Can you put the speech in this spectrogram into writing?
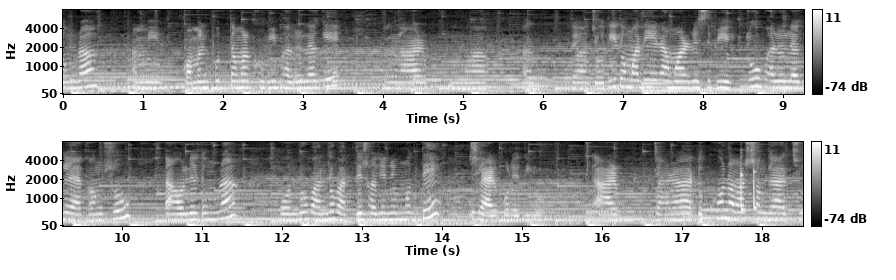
তোমরা। আমি কমেন্ট পড়তে আমার খুবই ভালো লাগে। আর যদি তোমাদের আমার রেসিপি একটু ভালো লাগে এক অংশও তাহলে তোমরা বন্ধু বান্ধব আত্মীয় স্বজনের মধ্যে শেয়ার করে দিও। আর যারা এতক্ষণ আমার সঙ্গে আছো,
